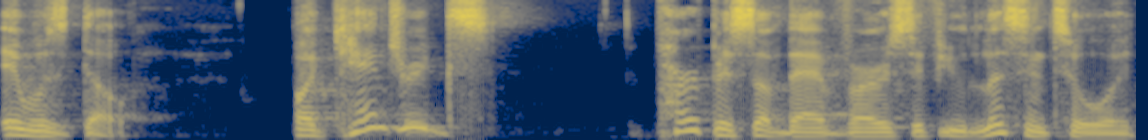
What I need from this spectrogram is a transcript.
It was dope. But Kendrick's purpose of that verse, if you listen to it,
